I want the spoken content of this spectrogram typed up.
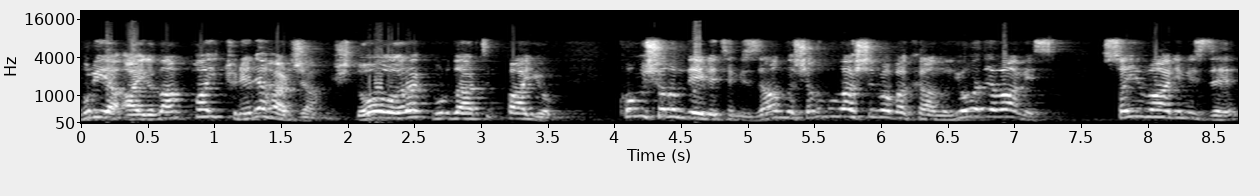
buraya ayrılan pay tünele harcanmış. Doğal olarak burada artık pay yok. Konuşalım devletimizle anlaşalım Ulaştırma Bakanlığı yola devam etsin. Sayın Valimiz de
